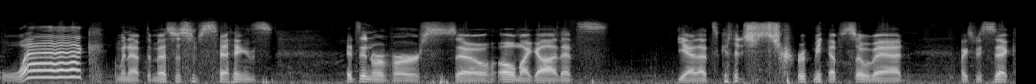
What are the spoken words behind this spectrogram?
whack. I'm gonna have to mess with some settings. It's in reverse, so oh my god, that's yeah, that's gonna just screw me up so bad. Makes me sick.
